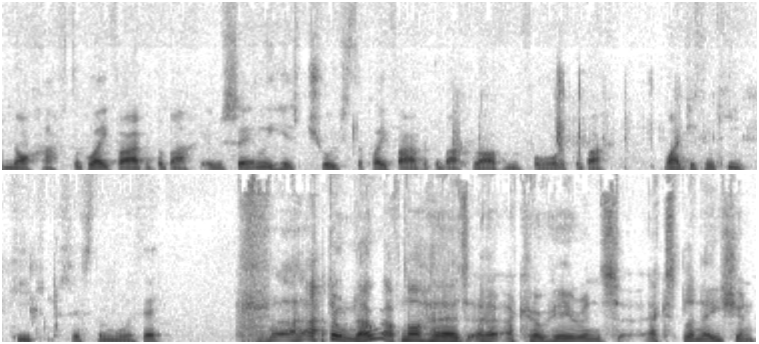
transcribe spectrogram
not have to play five at the back. It was certainly his choice to play five at the back rather than four at the back. Why do you think he keeps persisting with it? I don't know. I've not heard a, a coherent explanation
